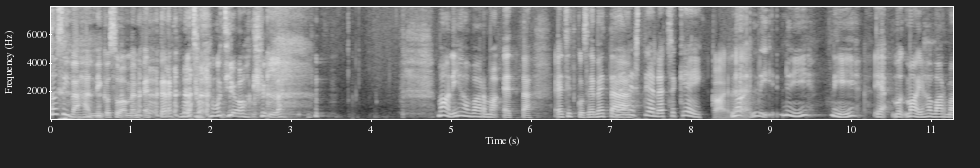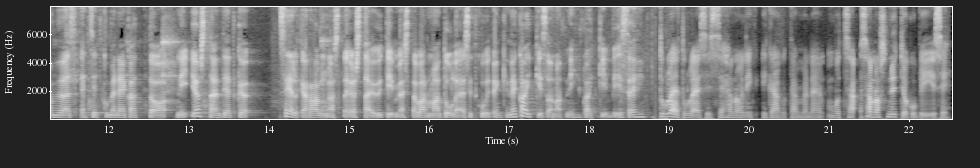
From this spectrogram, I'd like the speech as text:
Tosi vähän niin kuin Suomen Petter, mutta mut joo, kyllä. Mä oon ihan varma, että, että sit kun se vetää... Mä en edes tiedä, että se keikkailee. No niin, niin. niin. Ja, mutta mä oon ihan varma myös, että sit kun menee kattoo, niin jostain, tiedätkö, selkärangasta, jostain ytimestä varmaan tulee sitten kuitenkin ne kaikki sanat niihin kaikkiin biiseihin. Tulee, tulee. Siis sehän on ikään kuin tämmöinen, mutta sa- sanos nyt joku biisi.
